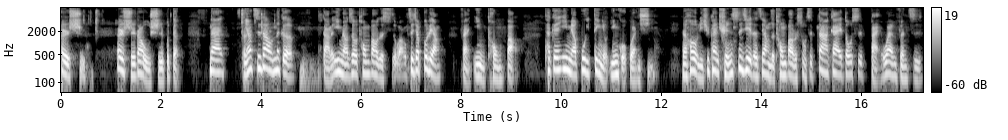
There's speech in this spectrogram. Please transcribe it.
二十，二十到五十不等。那你要知道，那个打了疫苗之后通报的死亡，这叫不良反应通报，它跟疫苗不一定有因果关系。然后你去看全世界的这样的通报的数字，大概都是百万分之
